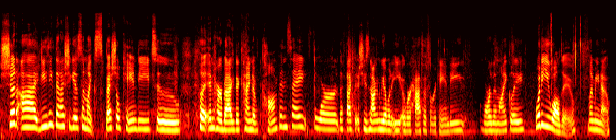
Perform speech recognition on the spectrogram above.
should I, do you think that I should get some like special candy to put in her bag to kind of compensate for the fact that she's not gonna be able to eat over half of her candy, more than likely? What do you all do? Let me know.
